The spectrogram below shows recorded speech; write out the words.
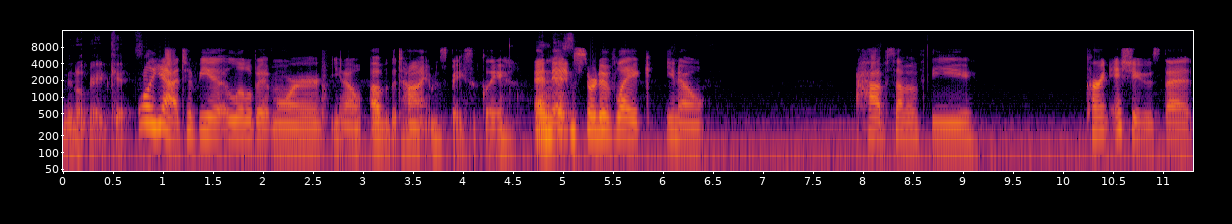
middle grade kids. Well, yeah, to be a little bit more, you know, of the times, basically, and and sort of like, you know, have some of the current issues that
